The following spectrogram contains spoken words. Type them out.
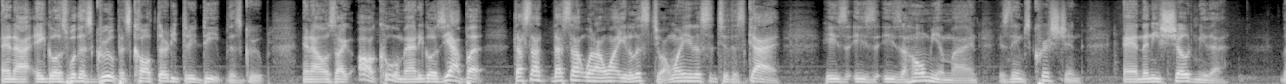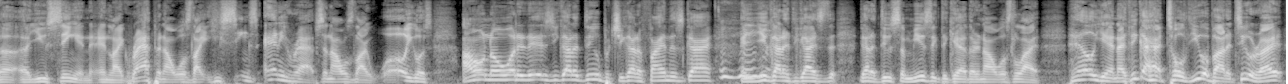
And uh, he goes, "Well, this group is called 33 Deep. This group." And I was like, "Oh, cool, man." He goes, "Yeah, but that's not that's not what I want you to listen to. I want you to listen to this guy. He's he's he's a homie of mine. His name's Christian." And then he showed me that the uh, you singing and like rapping. I was like, he sings and he raps, and I was like, whoa. He goes, I don't know what it is you got to do, but you got to find this guy, and you got to you guys got to do some music together. And I was like, hell yeah. And I think I had told you about it too, right?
